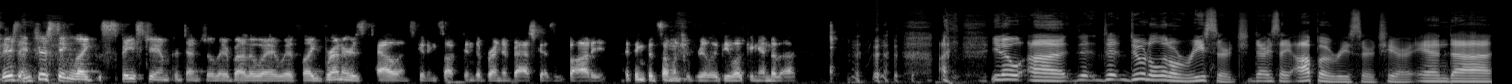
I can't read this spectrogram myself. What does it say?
There's interesting like Space Jam potential there, by the way, with like Brenner's talents getting sucked into Brandon Vazquez's body. I think that someone should really be looking into that. I, you know, uh, d- d- doing a little research, dare I say, Oppo research here, and uh,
